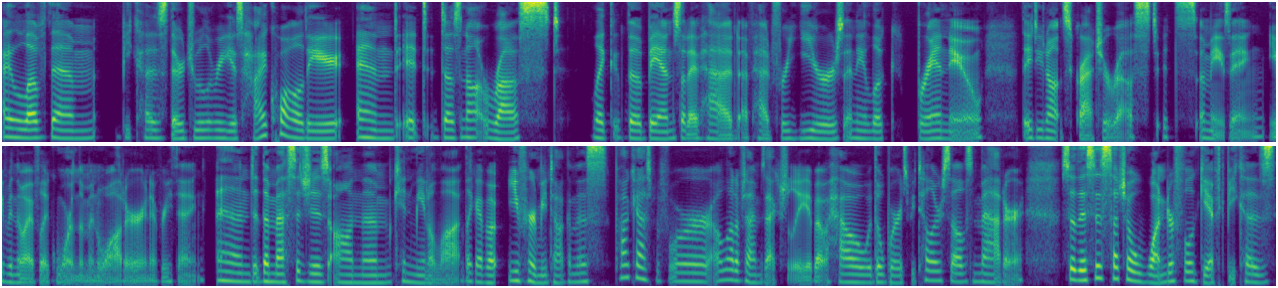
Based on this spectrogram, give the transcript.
I love them because their jewelry is high quality and it does not rust. Like the bands that I've had, I've had for years and they look brand new. They do not scratch or rust. It's amazing, even though I've like worn them in water and everything. And the messages on them can mean a lot. Like I've uh, you've heard me talk in this podcast before a lot of times actually about how the words we tell ourselves matter. So this is such a wonderful gift because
